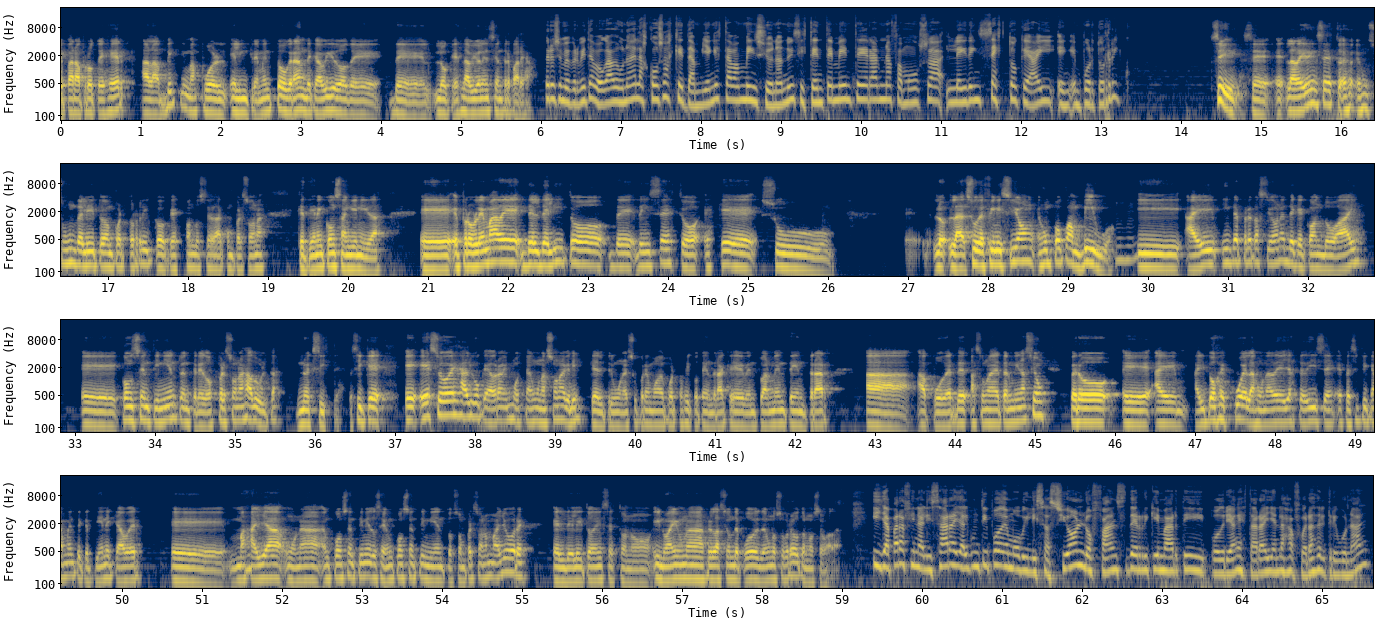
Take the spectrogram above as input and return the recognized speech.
para proteger a las víctimas por el incremento grande que ha habido de, lo que es la violencia entre parejas. Pero si me permite, abogado, una de las cosas que también estaban mencionando insistentemente era una famosa ley de incesto que hay en Puerto Rico. Sí, eh, la ley de incesto es, un delito en Puerto Rico que es cuando se da con personas que tienen consanguinidad. Eh, el problema del delito de, incesto es que su, eh, su definición es un poco ambiguo y hay interpretaciones de que cuando hay consentimiento entre dos personas adultas, no existe. Así que eso es algo que ahora mismo está en una zona gris que el Tribunal Supremo de Puerto Rico tendrá que eventualmente entrar a, poder hacer una determinación, pero eh, hay, dos escuelas, una de ellas te dice específicamente que tiene que haber eh, más allá una, un consentimiento, si hay un consentimiento, son personas mayores, el delito de incesto no, y no hay una relación de poder de uno sobre otro, no se va a dar. Y ya para finalizar, ¿hay algún tipo de movilización? ¿Los fans de Ricky Marty podrían estar ahí en las afueras del tribunal?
